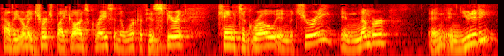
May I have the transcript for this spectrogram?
How the early church, by God's grace and the work of His Spirit, came to grow in maturity, in number, and in unity.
